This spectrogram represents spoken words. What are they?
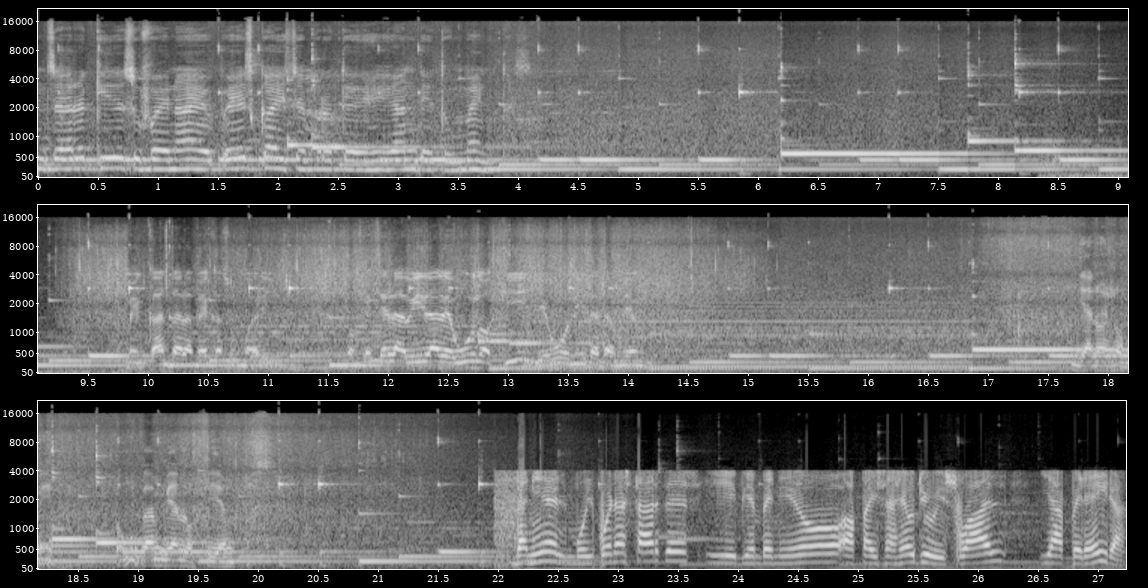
Descansar aquí de su faena de pesca y se protegían de tormentas. Me encanta la pesca submarina, porque esta es la vida de uno aquí y es bonita también. ya no es lo mismo. ¿Cómo cambian los tiempos? Daniel, muy buenas tardes y bienvenido a Paisaje Audiovisual y a Pereira.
